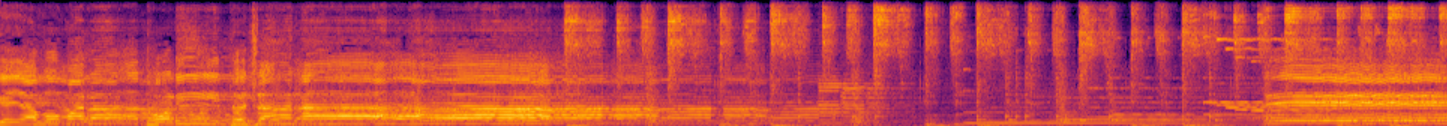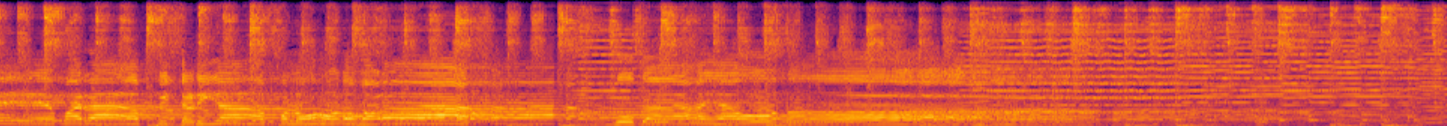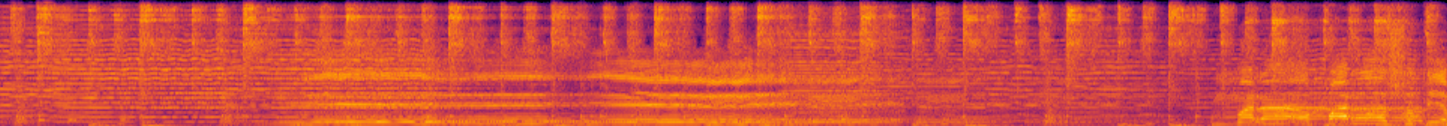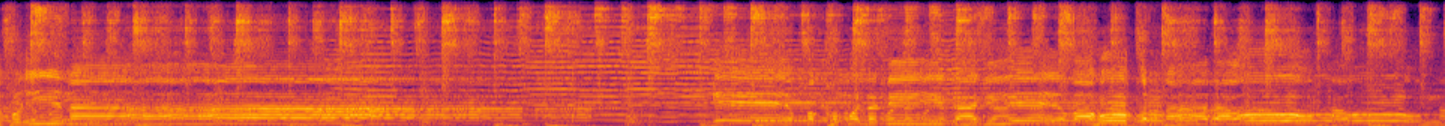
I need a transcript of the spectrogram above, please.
ગયા મારા ધોળી ધજાના. મારા પિતળિયા પલોણ વાળા ગોગાયાઓ मारा पारस पेपड़ी ना ए मखमलनी गाड़िए बाहो करना राओ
